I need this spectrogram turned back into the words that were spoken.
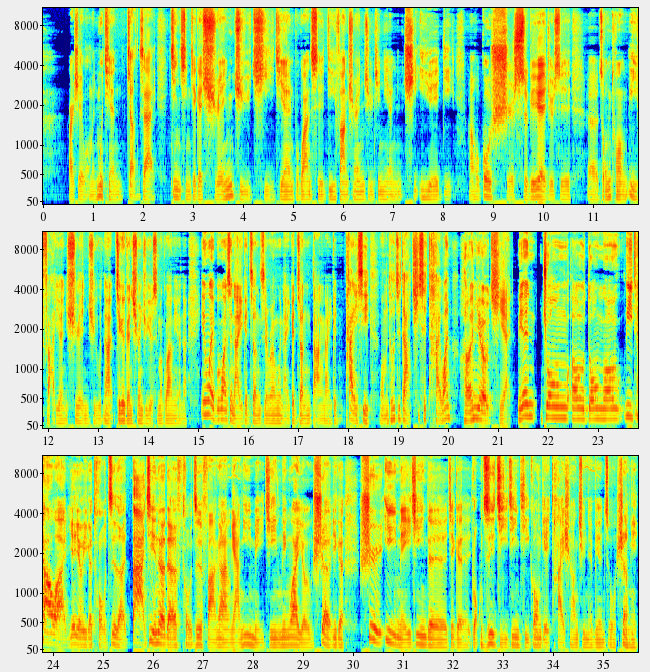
而且我们目前正在进行这个选举期间，不管是地方选举，今年十一月底，然后过十十个月就是呃总统、立法院选举。那这个跟选举有什么关联呢？因为不管是哪一个政治人物、哪一个政党、哪一个派系，我们都知道，其实台湾很有钱，连中欧、东欧、立陶宛也有一个投资了大金额的投资方案，两亿美金，另外有设一个是。四亿美金的这个融资基金提供给台商去那边做生意，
